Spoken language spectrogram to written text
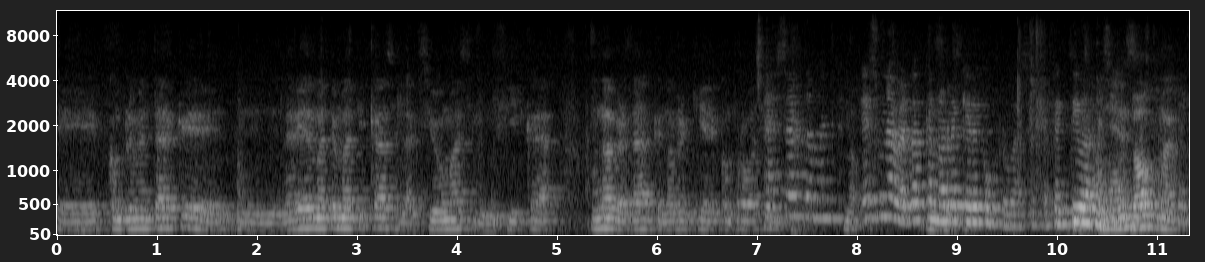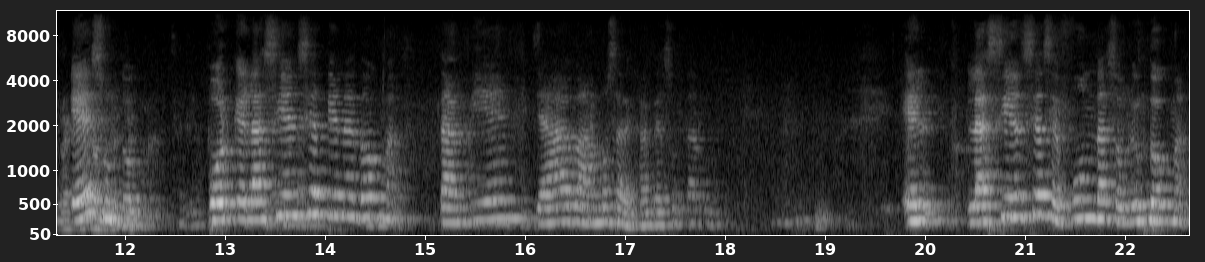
eh, complementar que en el área de matemáticas el axioma significa una verdad que no requiere comprobación. Exactamente, es una verdad que no requiere comprobación, efectivamente. Es como un dogma. Es un dogma, porque la ciencia tiene dogmas, también ya vamos a dejar de azotarlo. El, la ciencia se funda sobre un dogma,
